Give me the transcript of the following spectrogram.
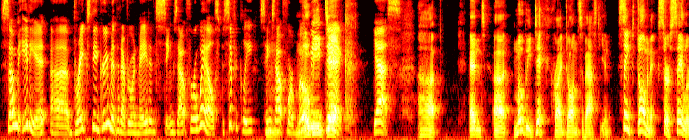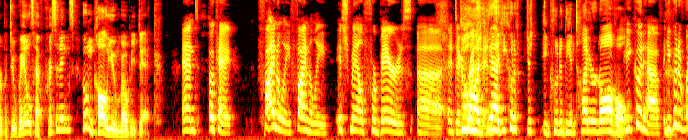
some idiot uh, breaks the agreement that everyone made and sings out for a whale. Specifically, sings out for Moby, Hmm. Moby Dick. Dick. Yes. Ah, and, uh, Moby Dick, cried Don Sebastian. Saint Dominic, sir sailor, but do whales have christenings? Whom call you Moby Dick? And okay, finally, finally, Ishmael forbears uh, a digression. God, yeah, he could have just included the entire novel. He could have. He could have Oh,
